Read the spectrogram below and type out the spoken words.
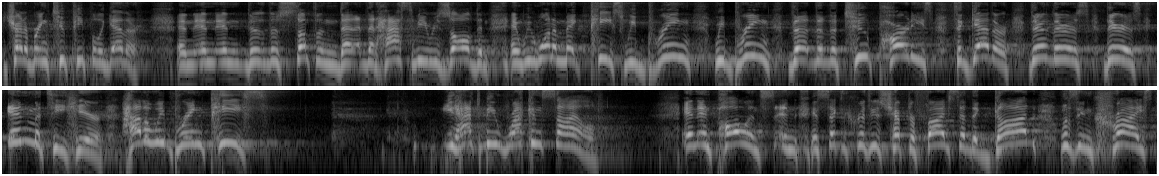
you try to bring two people together, and, and, and there, there's something that, that has to be resolved, and, and we want to make peace. We bring, we bring the, the, the two parties together. There, there, is, there is enmity here. How do we bring peace? You have to be reconciled. And, and Paul in, in, in 2 Corinthians chapter 5 said that God was in Christ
